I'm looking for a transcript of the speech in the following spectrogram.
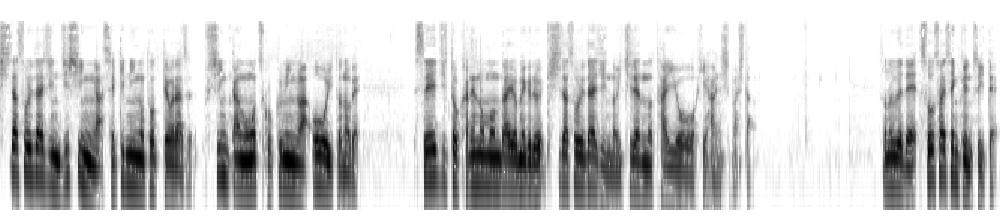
岸田総理大臣自身が責任を取っておらず、不信感を持つ国民は多いと述べ、政治と金の問題をめぐる岸田総理大臣の一連の対応を批判しました。その上で総裁選挙について、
